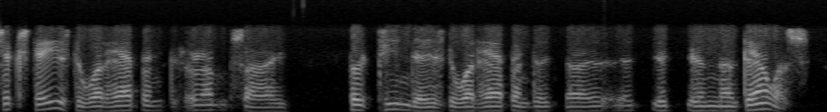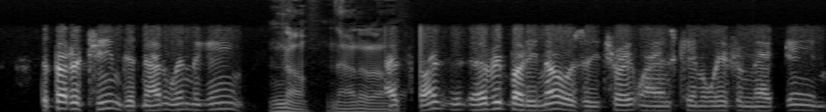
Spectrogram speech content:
six days to what happened. Or I'm sorry, thirteen days to what happened at, uh, in uh, Dallas. The better team did not win the game. No, not at all. I, everybody knows the Detroit Lions came away from that game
